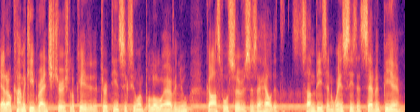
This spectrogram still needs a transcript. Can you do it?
At our Kaimuki Branch Church located at 1361 Palolo Avenue, gospel services are held at Sundays and Wednesdays at 7 p.m.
